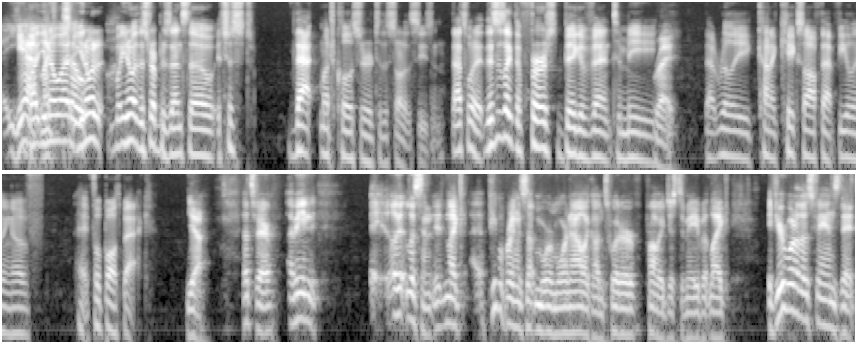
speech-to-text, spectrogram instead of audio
yeah. but you like, know what? so- you know what? But you know what this represents, though. It's just that much closer to the start of the season. That's what it, this is like the first big event to me Right. that really kind of kicks off that feeling of, hey, football's back. Yeah, that's fair. I mean, listen, it, like uh, people bring this up more and more now, like on Twitter, probably just to me, but like if you're one of those fans that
